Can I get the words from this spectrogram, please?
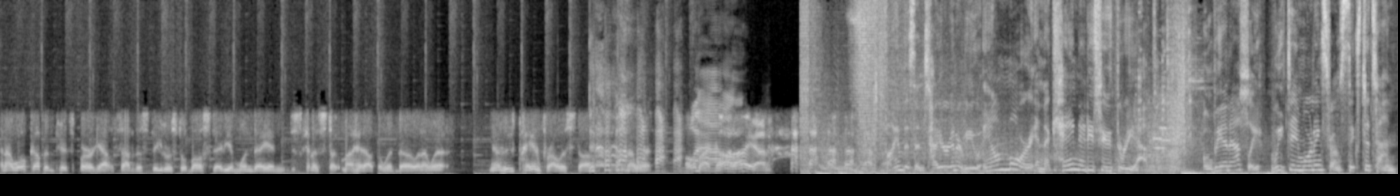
and I woke up in Pittsburgh outside of the Steelers football stadium one day and just kind of stuck my head out the window and I went, you know, who's paying for all this stuff? And I went, oh my God, I am. Find this entire interview and more in the K92 3 app. Obie and Ashley, weekday mornings from 6 to 10.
